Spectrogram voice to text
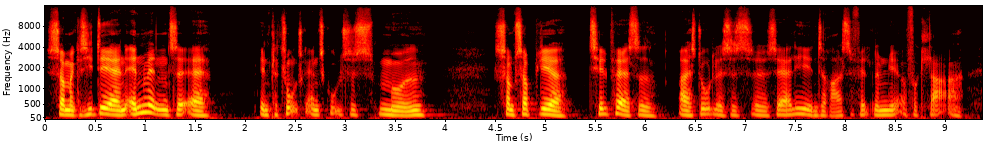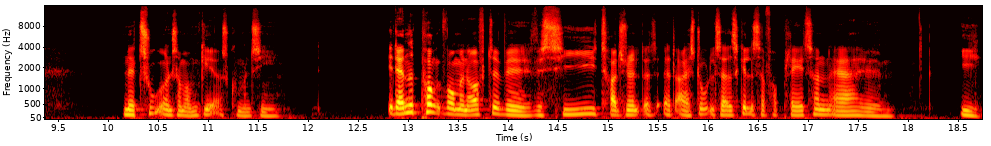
Så man kan sige, det er en anvendelse af en platonsk anskuelsesmåde, som så bliver tilpasset Aristoteles' øh, særlige interessefelt, nemlig at forklare naturen, som omgiver os, kunne man sige. Et andet punkt, hvor man ofte vil, vil sige traditionelt, at, at Aristoteles adskiller sig fra Platon, er øh, i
